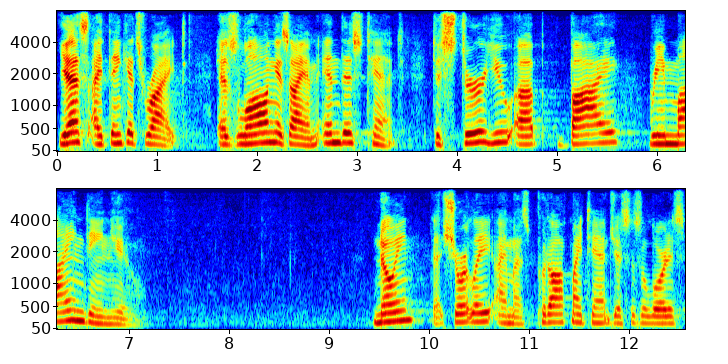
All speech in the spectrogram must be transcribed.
Yes, I think it's right, as long as I am in this tent, to stir you up by reminding you knowing that shortly I must put off my tent just as the Lord is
